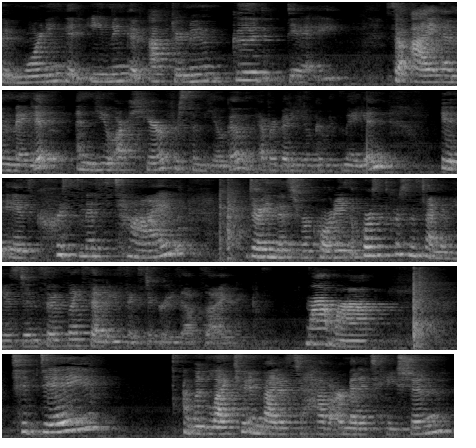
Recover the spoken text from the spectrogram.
good morning, good evening, good afternoon, good day. So I am Megan and you are here for some yoga with Everybody Yoga with Megan. It is Christmas time during this recording. Of course, it's Christmas time in Houston, so it's like 76 degrees outside. Today, I would like to invite us to have our meditation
